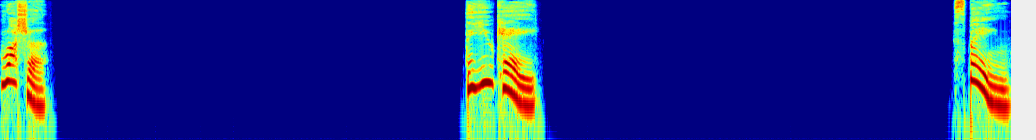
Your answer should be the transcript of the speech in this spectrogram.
Russia. The UK. Spain.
